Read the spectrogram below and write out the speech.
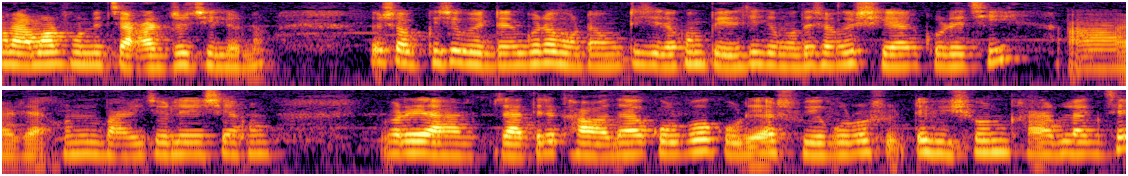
আর আমার ফোনে চার্জও ছিল না। তো সব কিছু মেনটেন করে মোটামুটি যেরকম পেরেছি তোমাদের সঙ্গে শেয়ার করেছি। আর এখন বাড়ি চলে এসে এখন এবারে রাতের খাওয়া দাওয়া করব, করে আর শুয়ে পড়ব। শরীরটা ভীষণ খারাপ লাগছে।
